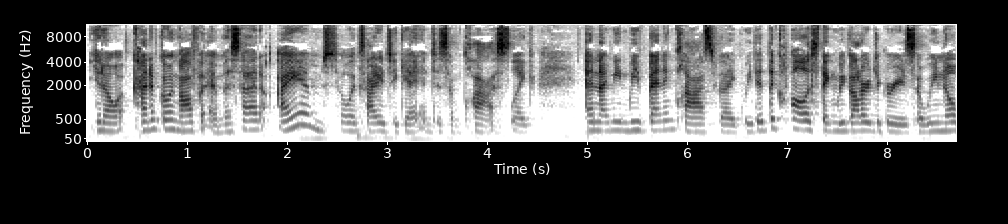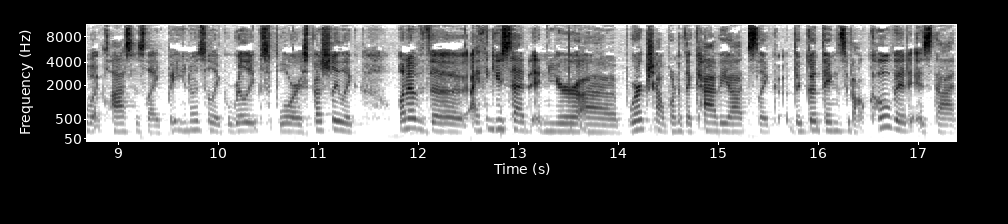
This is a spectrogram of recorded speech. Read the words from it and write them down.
You know, kind of going off what Emma said, I am so excited to get into some class. Like, and I mean, we've been in class, like we did the college thing, we got our degrees, so we know what class is like. But you know, to like really explore, especially like one of the, I think you said in your uh, workshop, one of the caveats, like the good things about COVID is that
